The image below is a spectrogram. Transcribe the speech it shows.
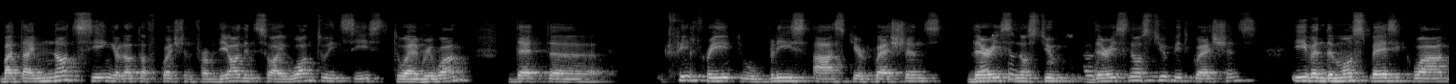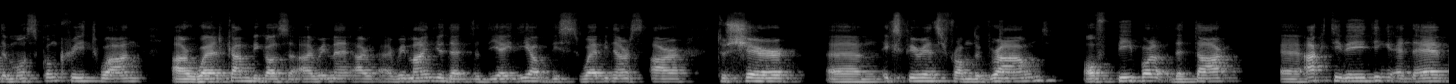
but I'm not seeing a lot of questions from the audience. So I want to insist to everyone that uh, feel free to please ask your questions. There is no stupid there is no stupid questions. Even the most basic one, the most concrete one are welcome because I, rem I, I remind you that the idea of these webinars are to share um, experience from the ground of people that are uh, activating and have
